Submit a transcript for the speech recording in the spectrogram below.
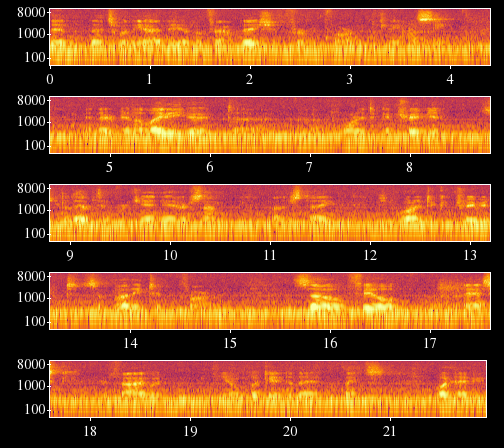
then that's when the idea of a foundation for McFarland came up. see. And there'd been a lady who had uh, uh, wanted to contribute. She lived in Virginia or some other state. She wanted to contribute some money to McFarland. So Phil uh, asked if I would, you know, look into that, and things, what have you.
